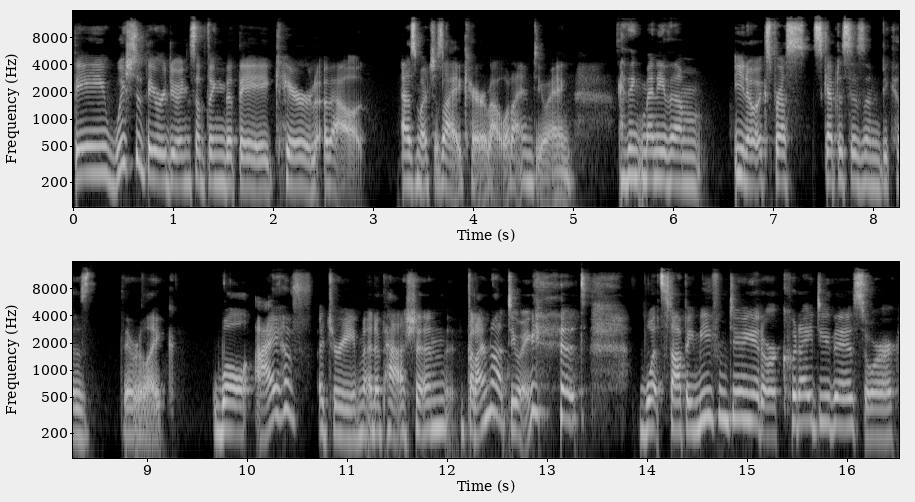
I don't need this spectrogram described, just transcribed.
they wish that they were doing something that they cared about as much as I care about what I'm doing. I think many of them, you know, express skepticism because they were like, well, I have a dream and a passion, but I'm not doing it. What's stopping me from doing it? Or could I do this? Or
